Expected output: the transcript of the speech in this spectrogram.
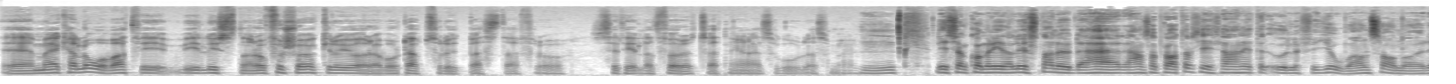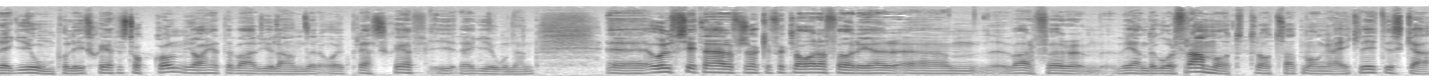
Eh, men jag kan lova att vi, vi lyssnar och försöker att göra vårt absolut bästa för att se till att förutsättningarna är så goda som möjligt. Mm. Ni som kommer in och lyssnar nu, det här, han som pratar precis, han heter Ulf Johansson och är regionpolischef i Stockholm. Jag heter Varje Lander och är presschef i regionen. Uh, Ulf sitter här och försöker förklara för er um, varför vi ändå går framåt trots att många är kritiska.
